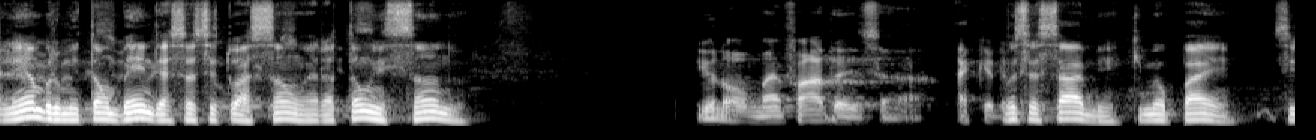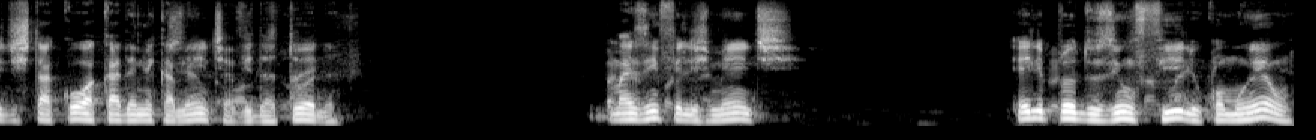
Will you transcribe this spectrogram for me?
Lembro-me tão bem dessa situação, era tão insano. Você sabe que meu pai se destacou academicamente a vida toda, mas infelizmente, ele produziu um filho como eu,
